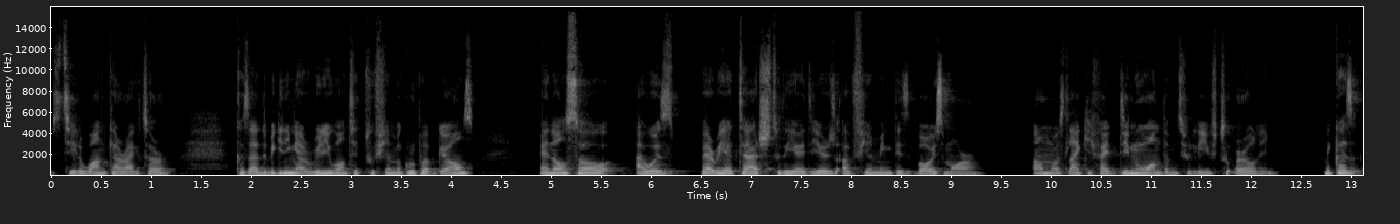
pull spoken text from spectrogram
still one character. Because at the beginning, I really wanted to film a group of girls. And also, I was very attached to the ideas of filming these boys more almost like if I didn't want them to leave too early. Because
